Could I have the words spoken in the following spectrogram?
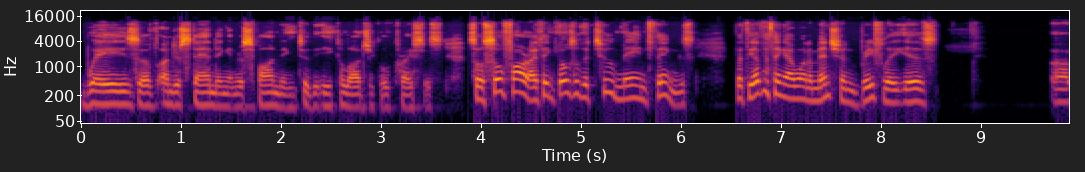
ways of understanding and responding to the ecological crisis. So so far, I think those are the two main things. But the other thing I want to mention briefly is. Uh,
